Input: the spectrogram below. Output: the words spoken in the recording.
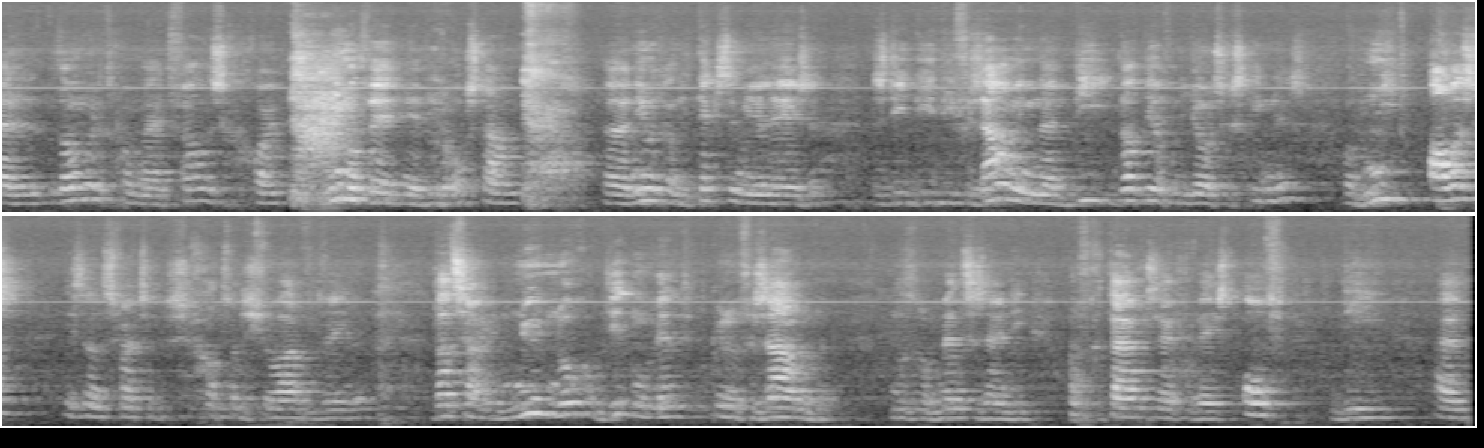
het, gewoon bij het vuilnis gegooid. Niemand weet meer wie erop staan. Uh, niemand kan die teksten meer lezen. Dus die, die, die verzameling naar die, dat deel van de Joodse geschiedenis, want niet alles is aan het zwarte gat van de Shoah verdwenen, dat zou je nu nog op dit moment kunnen verzamelen. Omdat er nog mensen zijn die of getuigen zijn geweest, of die uit,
